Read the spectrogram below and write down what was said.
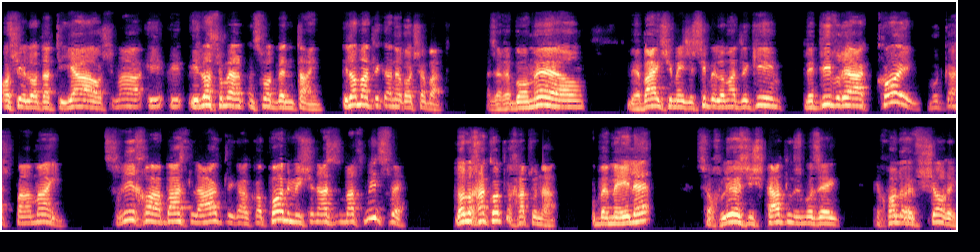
או שהיא לא דתייה, או שמה, היא, היא, היא לא שומרת מצוות בינתיים, היא לא מדליקה נרות שבת. אז הרב אומר, בבית שמאיזה סיבה לא מדליקים, לדברי הכהן, מודגש פעמיים, צריכו הבס להדליק על קופונים משנס מס מצווה, לא לחכות לחתונה. ובמילא, סוכלו יש בו זה ככל האפשרי,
